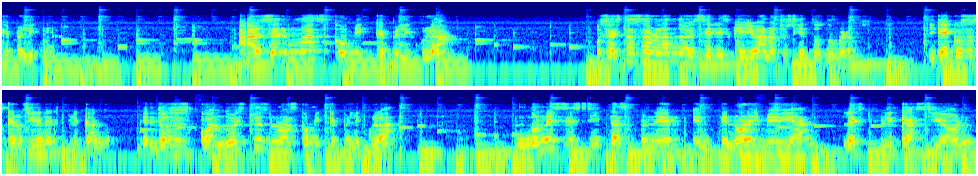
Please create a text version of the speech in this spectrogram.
que película. Al ser más cómic que película, o sea, estás hablando de series que llevan 800 números y que hay cosas que nos siguen explicando. Entonces, cuando esto es más cómic que película, no necesitas poner en, en hora y media la explicación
